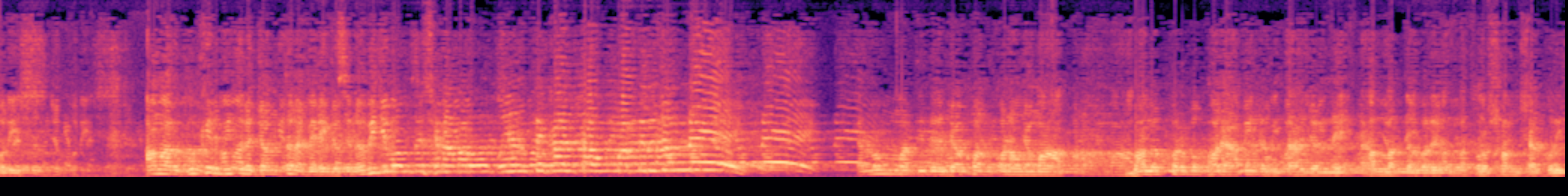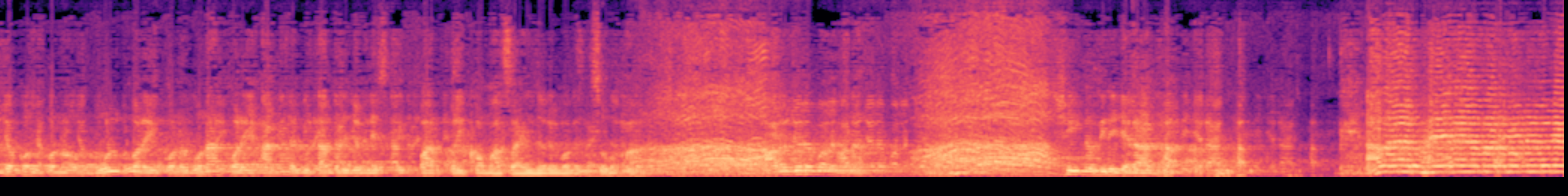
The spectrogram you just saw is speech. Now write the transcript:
করিস? আমার বুকের ভিতরে যন্ত্রণা বেড়ে গেছে। নবীজি বলতেছেন, আমার ওই ইন্তেকালটা উম্মতের জন্য। উম্মাতিদের যখন কোন উম্মাত ভালো কর্ম করে আমি নবী, তার জন্য আল্লাহ দরবারে প্রশংসা করি। যখন কোন ভুল করে, কোন গুনাহ করে, আমি নবী, তাদের জন্য ইস্তিগফার করি। ক্ষমা চাই জোরে বলেন, সুবহান। আরও জোরে বলেন সেই নবীর যারা আঘাত আমার ভাইরা আমার বন্ধুরা,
